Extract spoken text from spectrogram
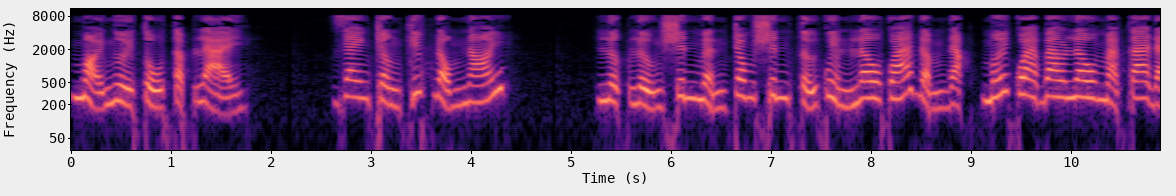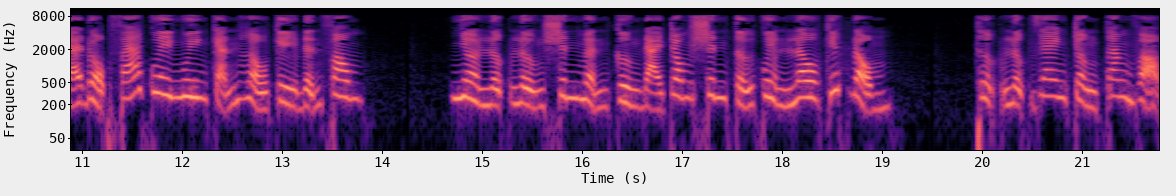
Mọi người tụ tập lại. Giang Trần kiếp động nói. Lực lượng sinh mệnh trong sinh tử quyền lâu quá đậm đặc mới qua bao lâu mà ta đã đột phá quy nguyên cảnh hậu kỳ đỉnh phong. Nhờ lực lượng sinh mệnh cường đại trong sinh tử quyền lâu kiếp động. Thực lực gian trần tăng vọt.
